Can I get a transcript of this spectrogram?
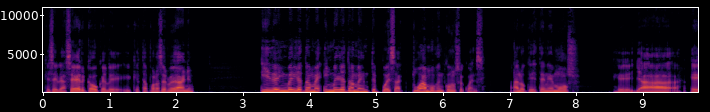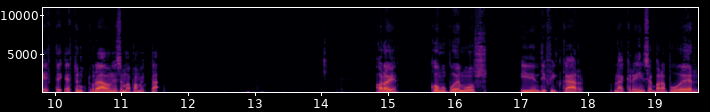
que se le acerca o que, le, que está por hacerle daño y de inmediatamente, inmediatamente pues actuamos en consecuencia a lo que tenemos eh, ya este, estructurado en ese mapa mental. Ahora bien, ¿cómo podemos identificar la creencia? Para poder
